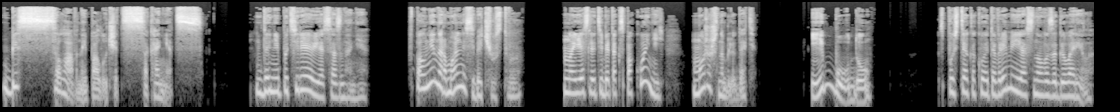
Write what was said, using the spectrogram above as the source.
Бесславный получится конец». «Да не потеряю я сознание. Вполне нормально себя чувствую. Но если тебе так спокойней, можешь наблюдать». «И буду», Спустя какое-то время я снова заговорила.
